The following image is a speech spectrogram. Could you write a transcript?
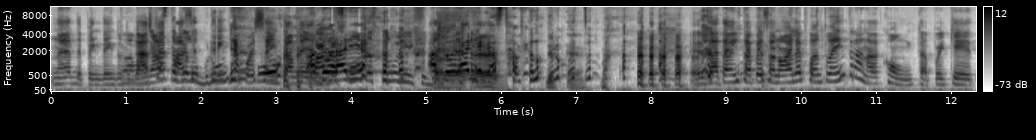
né? Dependendo então do gasto, é quase pelo 30% a menos. Adoraria, pelo líquido. Adoraria é, gastar pelo de, bruto. É. Exatamente, tá pensando, olha quanto entra na conta, porque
